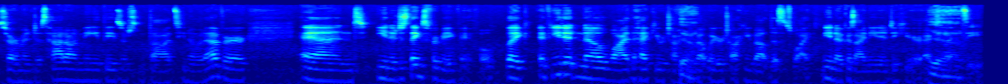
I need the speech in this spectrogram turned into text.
sermon just had on me. These are some thoughts, you know, whatever. And, you know, just thanks for being faithful. Like, if you didn't know why the heck you were talking yeah. about what you were talking about, this is why, you know, because I needed to hear X, yeah. Y, and Z.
